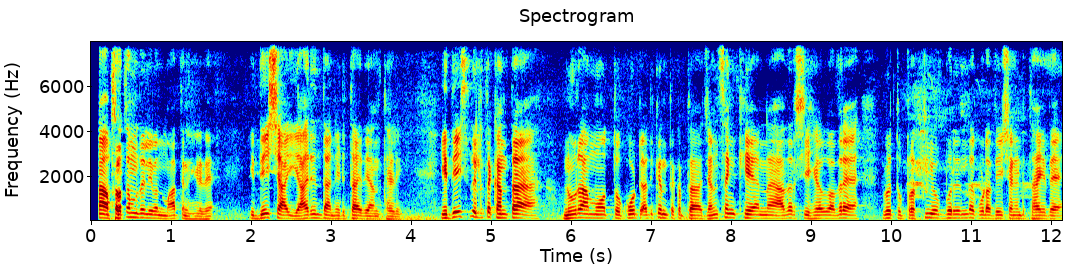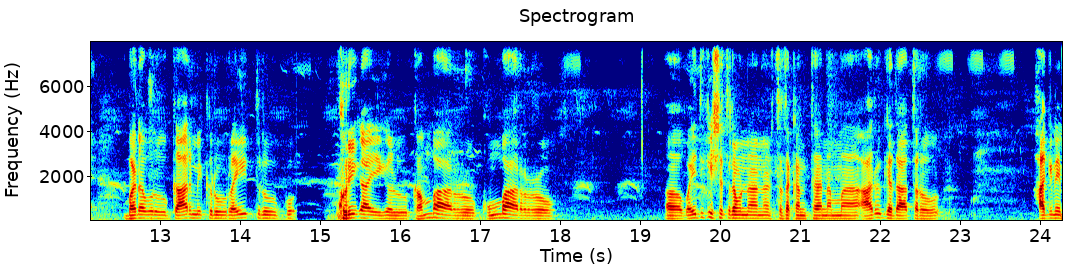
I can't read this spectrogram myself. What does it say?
ಆ, ಪ್ರಥಮದಲ್ಲಿ ಒಂದು ಮಾತನ್ನು ಹೇಳಿದೆ, ಈ ದೇಶ ಯಾರಿಂದ ನಡೀತಾ ಇದೆ ಅಂಥೇಳಿ ಈ ದೇಶದಲ್ಲಿರ್ತಕ್ಕಂಥ ನೂರ ಮೂವತ್ತು ಕೋಟಿ, ಅದಕ್ಕಿಂತಕ್ಕಂಥ ಜನಸಂಖ್ಯೆಯನ್ನು ಆಧರಿಸಿ ಹೇಳೋದಾದರೆ ಇವತ್ತು ಪ್ರತಿಯೊಬ್ಬರಿಂದ ಕೂಡ ದೇಶ ನಡೀತಾ ಇದೆ. ಬಡವರು, ಕಾರ್ಮಿಕರು, ರೈತರು ಕುರಿಗಾಯಿಗಳು, ಕಂಬಾರರು, ಕುಂಬಾರರು ವೈದ್ಯಕೀಯ ಕ್ಷೇತ್ರವನ್ನು ನಡೆಸತಕ್ಕಂಥ ನಮ್ಮ ಆರೋಗ್ಯದಾತರು ಹಾಗೆಯೇ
